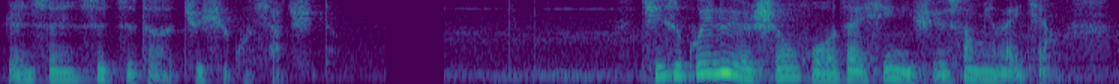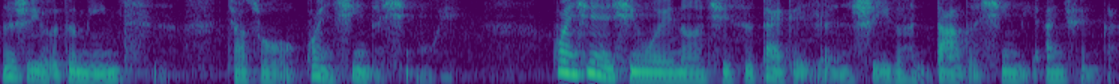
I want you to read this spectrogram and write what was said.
人生是值得继续过下去的。其实，规律的生活在心理学上面来讲，那是有一个名词叫做惯性的行为。惯性的行为呢，其实带给人是一个很大的心理安全感。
